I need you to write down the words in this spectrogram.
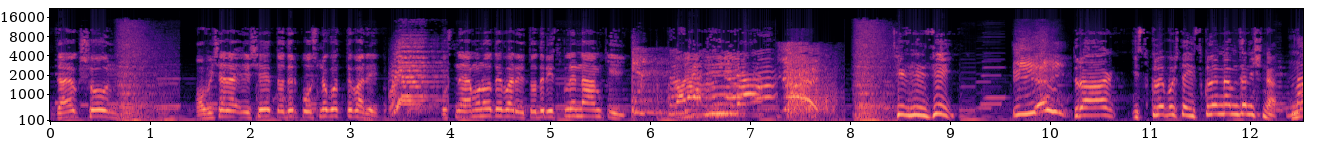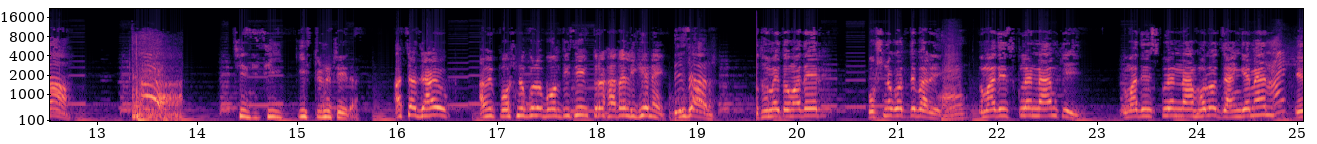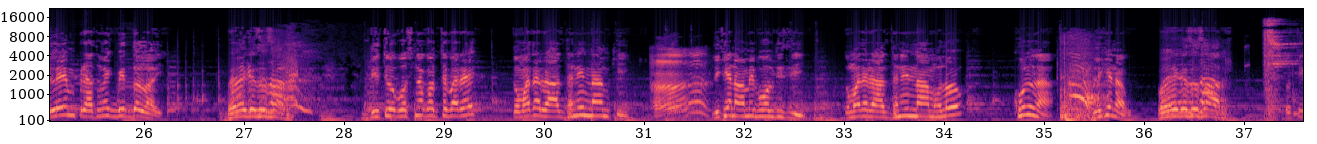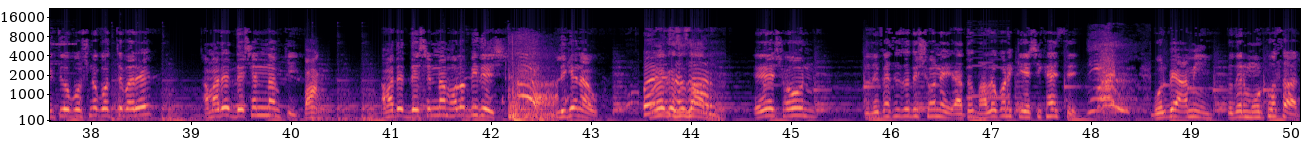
যাই হোক শোন। অফিসার এসে তোদের প্রশ্ন করতে পারে। প্রশ্ন এমন হতে পারে তোদের স্কুলের নাম কি। তোরা স্কুলে বসতে স্কুলের নাম জানিস না? না। ছি, ছি, ছি, কি স্টুডেন্ট এরা? আচ্ছা যাই হোক আমি প্রশ্নগুলো বলতেছি তোরা খাতা লিখে নে। স্যার। প্রথমে তোমাদের প্রশ্ন করতে পারে তোমাদের স্কুলের নাম কি? তোমাদের স্কুলের নাম হলো জাঙ্গেম্যান এলএম প্রাথমিক বিদ্যালয়। হয়ে গেছে স্যার। দ্বিতীয় প্রশ্ন করতে পারে তোমাদের রাজধানীর নাম কি? লিখে নাও আমি বলতেছি। তোমাদের রাজধানীর নাম হলো খুলনা। লিখে নাও। হয়ে গেছে স্যার। তো তৃতীয় প্রশ্ন করতে পারে আমাদের দেশের নাম কি? আমাদের দেশের নাম হলো বিদেশ। লিখে নাও। হয়ে গেছে স্যার। এ শোন তোদের কাছে যদি শোনে এত ভালো করে কে শিখাইছে? বলবে আমি তোদের মূর্খ স্যার।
